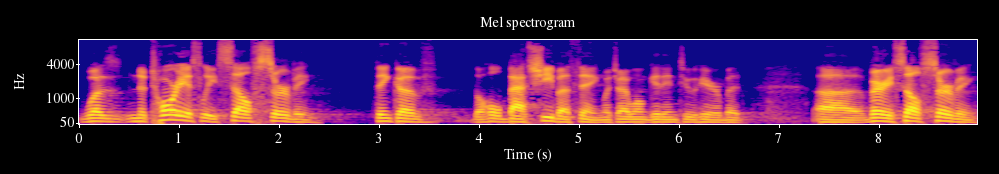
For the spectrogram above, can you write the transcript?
was notoriously self serving. Think of the whole Bathsheba thing, which I won't get into here, but uh, very self serving.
